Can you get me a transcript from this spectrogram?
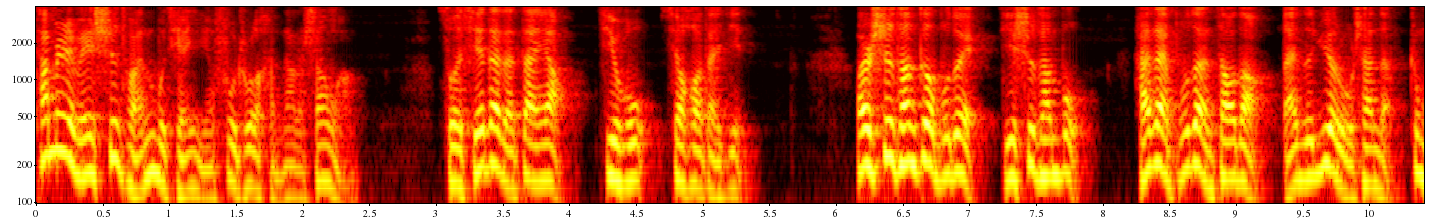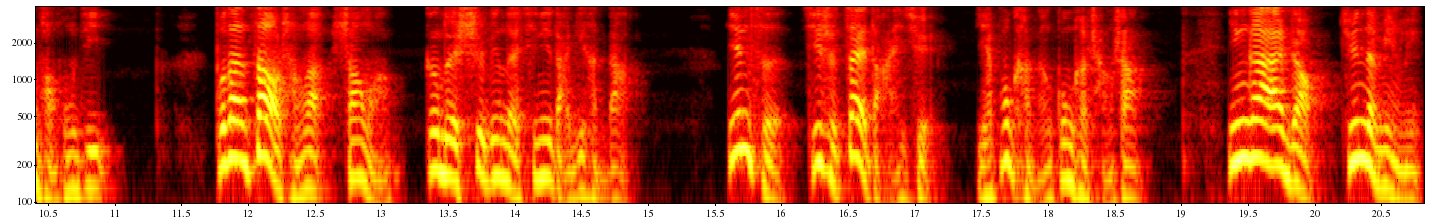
他们认为师团目前已经付出了很大的伤亡，所携带的弹药几乎消耗殆尽，而师团各部队及师团部还在不断遭到来自岳麓山的重炮轰击，不但造成了伤亡，更对士兵的心理打击很大。因此，即使再打下去，也不可能攻克长沙，应该按照军的命令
